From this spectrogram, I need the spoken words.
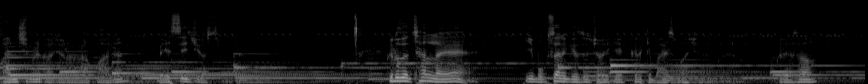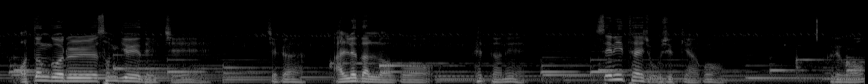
관심을 가져라라고 하는 메시지였습니다. 그러던 찰나에 이 목사님께서 저에게 그렇게 말씀하시는 거예요. 그래서 어떤 거를 섬겨야 될지 제가 알려달라고 했더니 세니타이저 50개 하고 그리고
